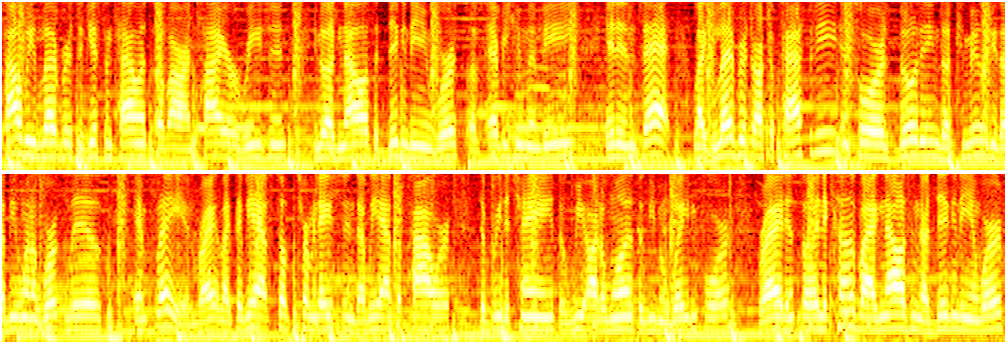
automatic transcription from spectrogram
How we leverage the gifts and talents of our entire region, you know, acknowledge the dignity and worth of every human being, and in that, like leverage our capacity and towards building the community that we want to work, live, and play in, right? Like that we have self-determination, that we have the power to breed a change, that we are the ones that we've been waiting for, right? And so, and it comes by acknowledging our dignity and worth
